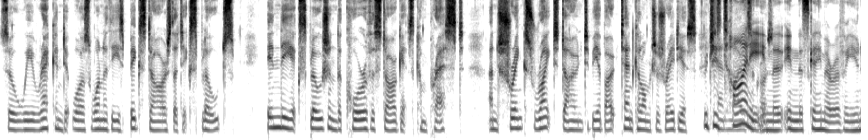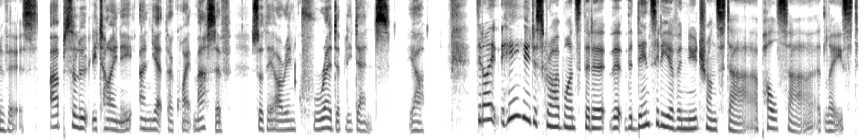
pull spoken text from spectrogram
So we reckoned it was one of these big stars that explodes. In the explosion, the core of the star gets compressed and shrinks right down to be about 10 kilometres radius. Which is tiny in the in the schema of a universe. Absolutely tiny, and yet they're quite massive. So they are incredibly dense. Yeah. Did I hear you describe once that a, the, the density of a neutron star, a pulsar at least,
